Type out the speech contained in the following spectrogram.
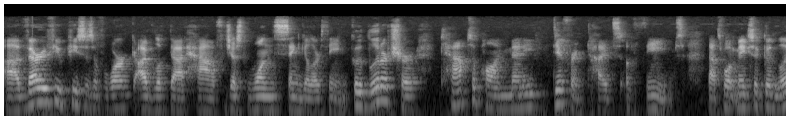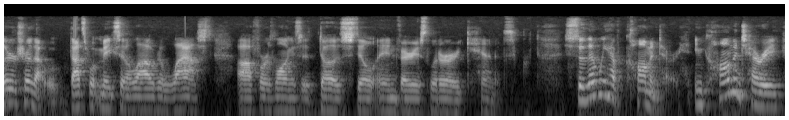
Uh, very few pieces of work I've looked at have just one singular theme. Good literature taps upon many different types of themes. That's what makes it good literature. That, that's what makes it allow to last uh, for as long as it does still in various literary canons. So then we have commentary. In commentary,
